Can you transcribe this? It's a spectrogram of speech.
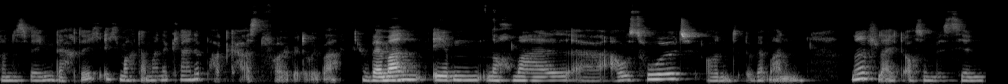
und deswegen dachte ich, ich mache da mal eine kleine Podcast-Folge drüber. Wenn man eben nochmal äh, ausholt und wenn man ne, vielleicht auch so ein bisschen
